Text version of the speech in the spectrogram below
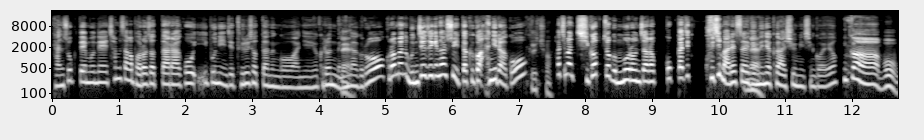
단속 때문에 참사가 벌어졌다라고 이분이 이제 들으셨다는 거 아니에요? 그런 네. 맥락으로 그러면 문제 제기는 할 수 있다. 그거 아니라고. 그렇죠. 하지만 직업적 음모론자라고까지 굳이 말했어야 네. 됐느냐 그 아쉬움이신 거예요. 그러니까 뭐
